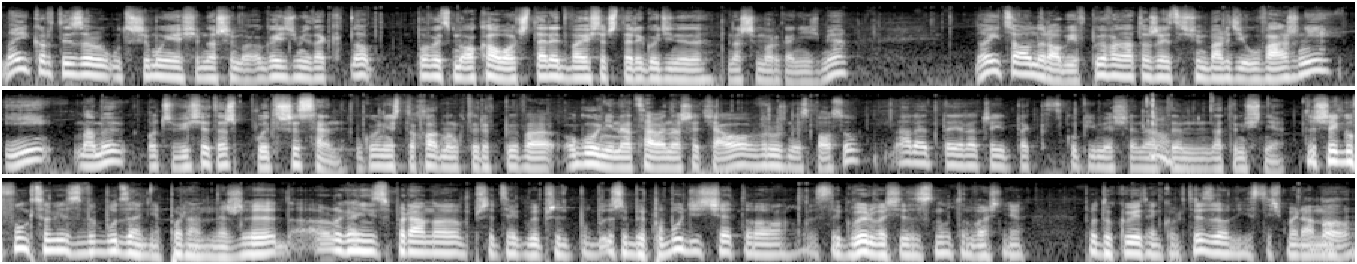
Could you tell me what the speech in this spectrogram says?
No i kortyzol utrzymuje się w naszym organizmie tak, no powiedzmy około 4-24 godziny w naszym organizmie. No i co on robi? Wpływa na to, że jesteśmy bardziej uważni i mamy oczywiście też płytszy sen. Ogólnie jest to hormon, który wpływa ogólnie na całe nasze ciało w różny sposób, ale tutaj raczej tak skupimy się na, No. tym, na tym śnie. Też jego funkcją jest wybudzenie poranne, że organizm rano, przed jakby, przed, żeby pobudzić się, to jak wyrwać się ze snu, to właśnie produkuje ten kortyzol i jesteśmy rano No.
